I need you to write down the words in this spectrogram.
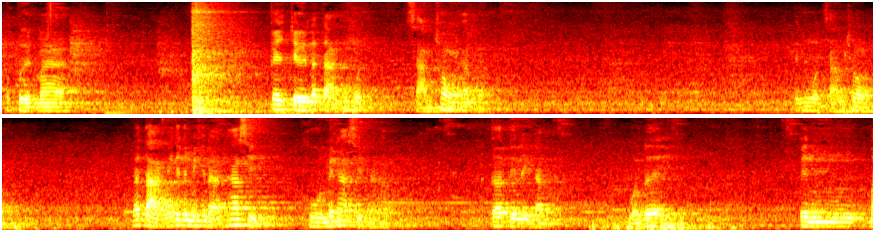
พอเปิดมา ก็จะเจอหน้าต่างทั้งหมดสามช่องนะครับ เป็นทั้งหมดสามช่อง หน้าต่างนี้ก็จะมีขนาด50คูณเมตรห้าสิบนะครับ ก็ติดเหล็กดัดหมดเลย เป็นใบ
